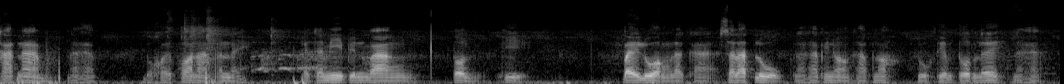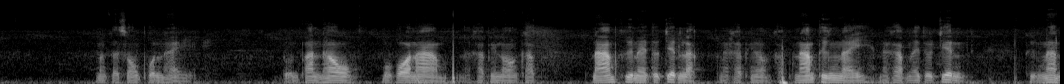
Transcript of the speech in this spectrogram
ขาดน้ำนะครับบ่ค่อยพ่อน้ำปานใดก็จะมีเป็นบางต้นที่ใบหลวงแล้วก็สลัดลูกนะครับ พี่น้องครับเนาะลูกเตรียมต้นเลยนะฮะมันก็ส่งผลให้ต้นพันธุ์เฮา บ่พอน้ำนะครับพี่น้องครับ น้ำคือไนโตรเจนหลักนะครับพี่น้องครับน้ำถึงไหนนะครับไนโตรเจนถึงนั่น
